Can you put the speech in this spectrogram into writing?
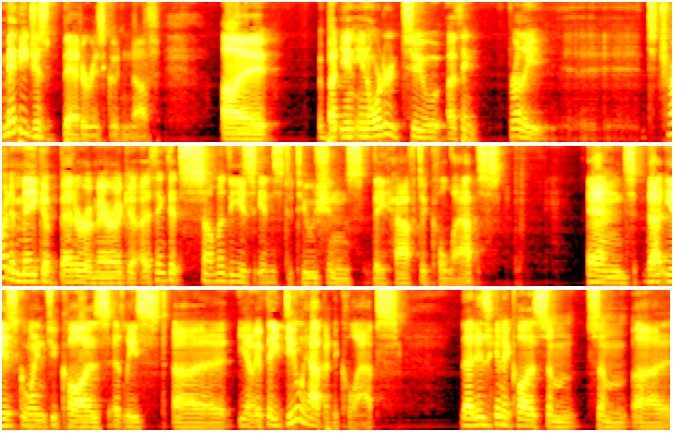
maybe just better is good enough. Uh, but in in order to, I think probably to try to make a better America, I think that some of these institutions they have to collapse. And that is going to cause at least, uh, you know, if they do happen to collapse, that is going to cause some some uh,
